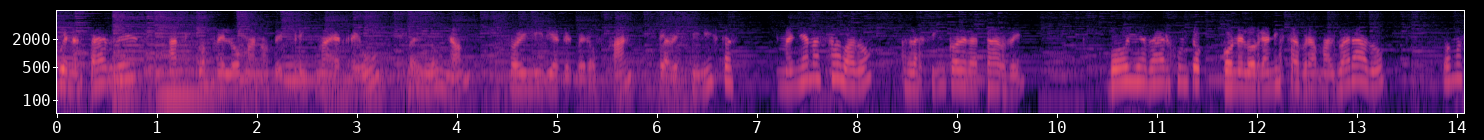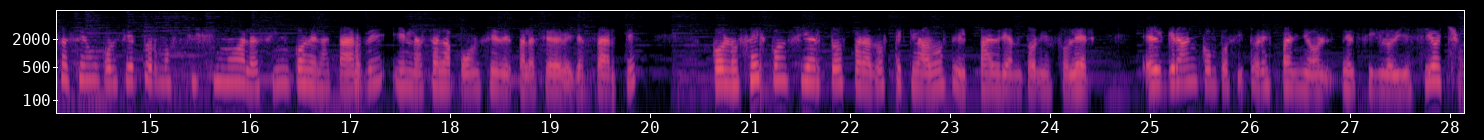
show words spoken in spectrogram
Buenas tardes, amigos melómanos de Prisma RU, soy UNAM, soy Lidia Gerberov Han, clavecinista. Mañana sábado a las 5 de la tarde voy a dar junto con el organista Abraham Alvarado, vamos a hacer un concierto hermosísimo a las 5 de la tarde en la sala Ponce del Palacio de Bellas Artes, con los seis conciertos para dos teclados del padre Antonio Soler, el gran compositor español del siglo XVIII.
